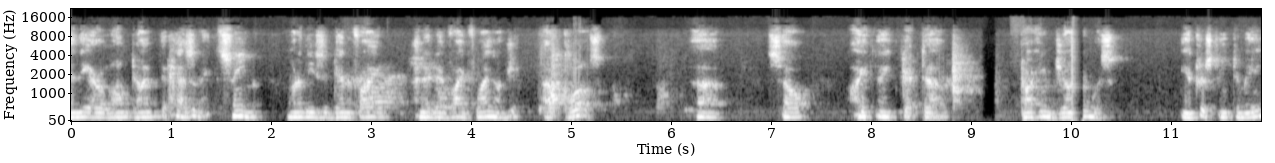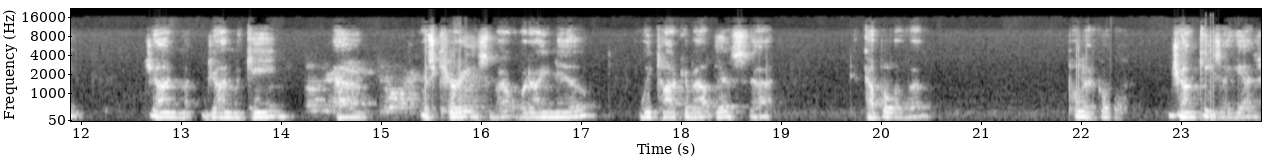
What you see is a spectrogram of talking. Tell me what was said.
in the air a long time that hasn't seen one of these identified unidentified flying objects up close. Uh, so I think that uh, talking to John was interesting to me. John John McCain uh, was curious about what I knew. We talked about this. Uh, a couple of uh, political junkies, I guess,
